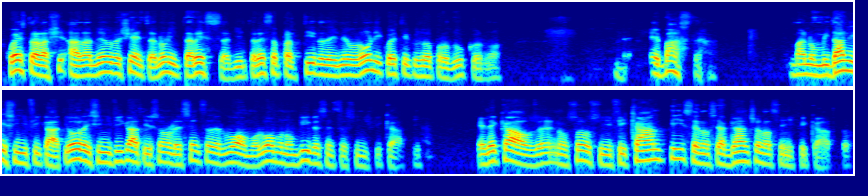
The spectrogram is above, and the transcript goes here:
Questo alla, alla neuroscienza non interessa, gli interessa partire dai neuroni questi cosa producono. E basta. Ma non mi danno i significati. Ora i significati sono l'essenza dell'uomo, l'uomo non vive senza significati. E le cause non sono significanti se non si agganciano al significato.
